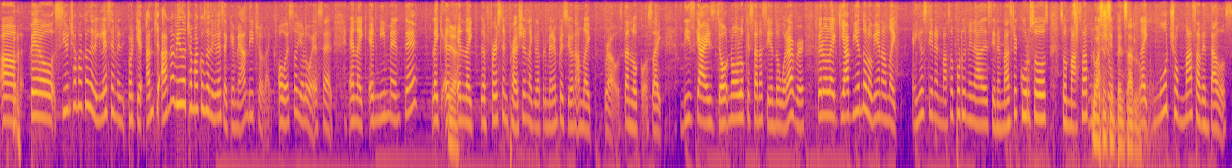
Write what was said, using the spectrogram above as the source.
Um, pero si un chamaco de la iglesia me porque han, han habido chamacos de la iglesia que me han dicho like, "Oh, esto yo lo voy a hacer." And like en mi mente like in, Yeah. like the first impression, like la primera impresión, I'm like, bro, están locos. Like these guys don't know lo que están haciendo, whatever. Pero like ya viéndolo bien, I'm like, ellos tienen más oportunidades, tienen más recursos, son más Lo hacen mucho- sin pensarlo. like mucho más aventados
